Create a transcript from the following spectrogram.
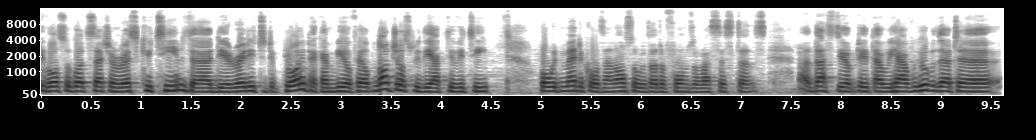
They've also got search and rescue teams that they're ready to deploy that can be of help, not just with the activity, but with medicals and also with other forms of assistance. Uh, that's the update that we have. We hope that. Uh,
